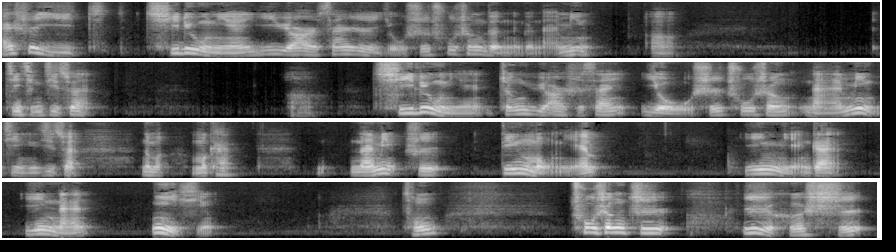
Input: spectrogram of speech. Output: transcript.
还是以七六年一月二十三日酉时出生的那个男命啊进行计算啊，七六年正月二十三酉时出生男命进行计算。那么我们看男命是丁卯年阴年干。阴男逆行，从出生之日和时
